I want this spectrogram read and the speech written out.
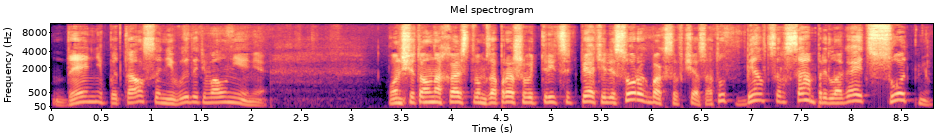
Дэнни пытался не выдать волнения. Он считал нахальством запрашивать 35 или 40 баксов в час, а тут Белцер сам предлагает сотню.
